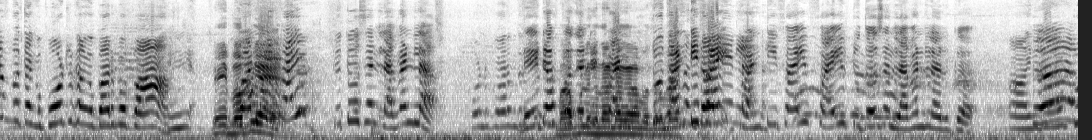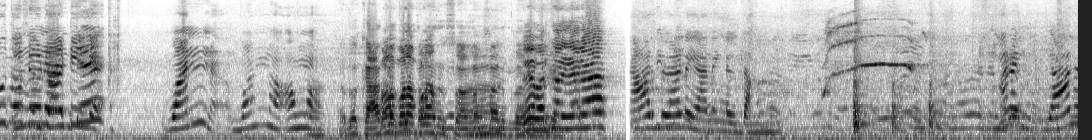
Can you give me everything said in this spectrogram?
ஆஃப் பர்த் அங்க போட்டிருக்காங்க பாரு பாப்பா டேய் பப்ளு 2011ல பொண்ணு பிறந்த டேட் ஆஃப் பர்த் 25 25 5 2011ல இருக்கு. இன்னொன்னு ஒன் ஒன் ஆமா. அப்ப காக்கா போலாம் அது சுகமா இருக்கு ஏய் வர்த்தா ஏறா நார்மலான யானைகள் தான். யானை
